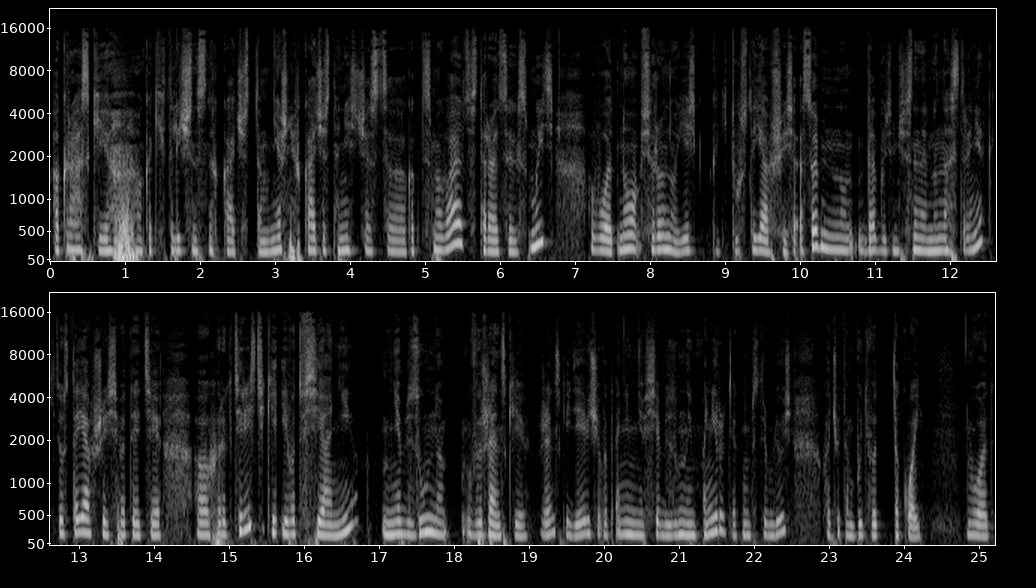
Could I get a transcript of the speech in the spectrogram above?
окраски а, каких-то личностных качеств, там, внешних качеств, они сейчас э, как-то смываются, стараются их смыть, вот, но все равно есть какие-то устоявшиеся, особенно, ну, да, будем честны, наверное, в стране какие-то устоявшиеся вот эти э, характеристики, и вот все они мне безумно, женские, женские, девичьи, вот они мне все безумно импонируют, я к ним стремлюсь, хочу там быть вот такой, вот.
